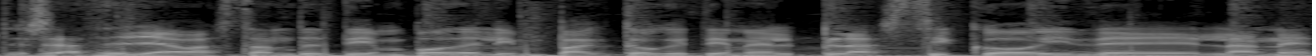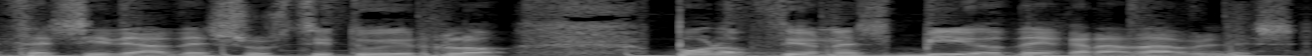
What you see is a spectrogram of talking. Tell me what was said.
desde hace ya bastante tiempo del impacto que tiene el plástico y de la necesidad de sustituirlo por opciones biodegradables.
